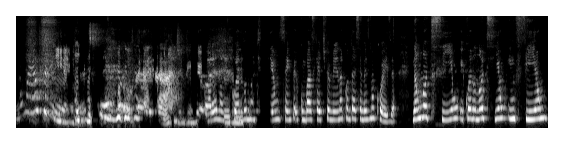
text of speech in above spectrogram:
não é o feminino. Desculpa, é outra realidade, entendeu? Agora, né, uhum. quando noticiam, sempre com basquete feminino acontece a mesma coisa. Não noticiam e quando noticiam, enfiam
